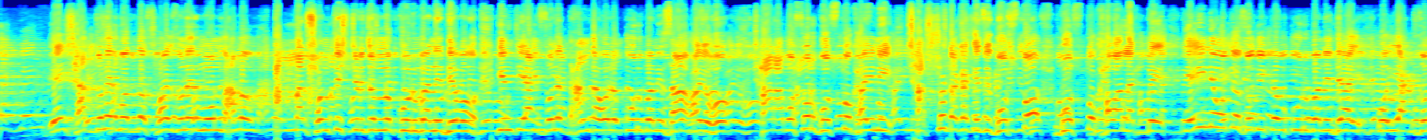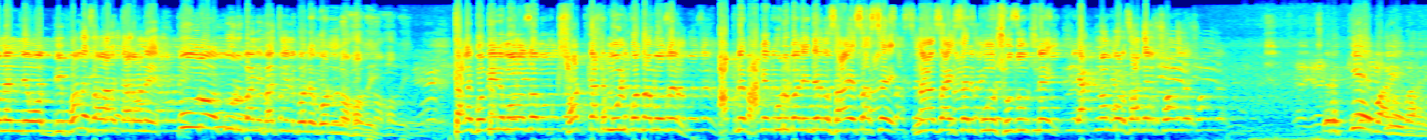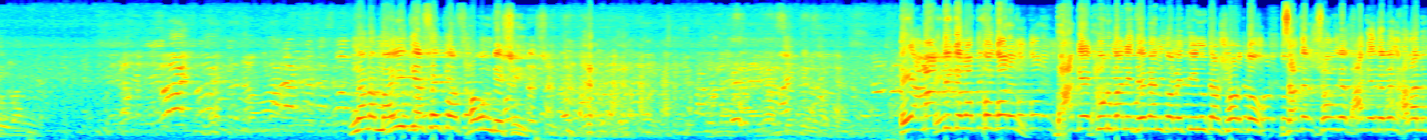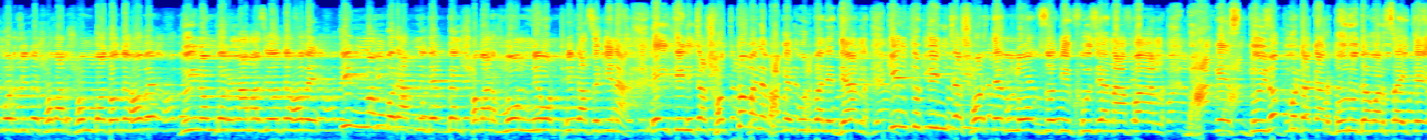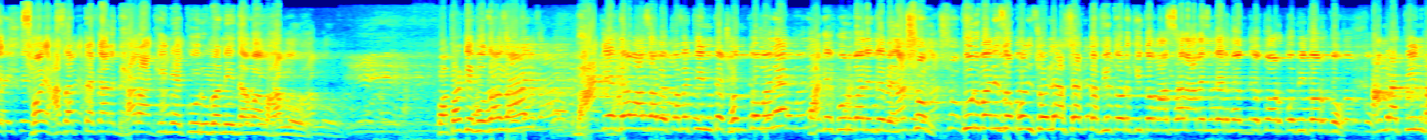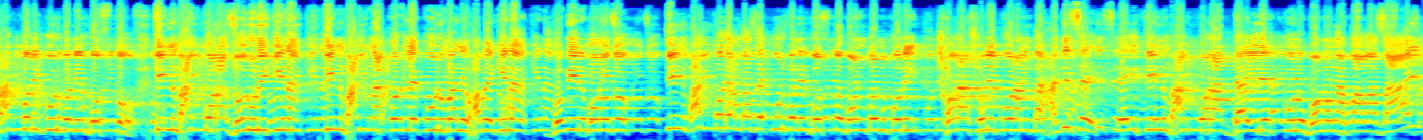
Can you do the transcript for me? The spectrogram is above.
এই সাতজনের মধ্যে ছয় জনের মন ভালো, আল্লাহর সন্তুষ্টির জন্য কুরবানি দেব। কিন্তু একজনের ধান্দা হলো কুরবানি যা হয় হোক, সারা বছর গোস্ত খাইনি, সাতশো টাকা কেজি গোস্ত গোস্ত খাওয়া লাগবে। এই নিয়তে যদি কেউ কুরবানি দেয়, ওই একজনের নিয়ত বিফলে যাওয়ার কারণে পুরো কুরবানি বাতিল বলে গণ্য হবে। তাহলে গভীর মনোযোগ, শর্টকাট মূল কথা বোঝেন। আপনি ভাগে কুরবানি দেন, জায়েজ আছে, না জায়েজের কোনো সুযোগ নেই। এক নম্বর যাদের সঙ্গে কে বারে বারে না না, মাইকের চাইতে আর সাউন্ড বেশি। এই আমার দিকে লক্ষ্য করেন। ভাগে কুরবানি দেবেন তবে তিনটা শর্ত। যাদের সঙ্গে ভাগে দেবেন হালাল উপার্জিত সবার সম্পদ হতে হবে, দুই নম্বরে নামাজি হতে হবে। তিন নম্বরে আপনি দেখবেন সবার মন নেওয়া ঠিক আছে কিনা। এই তিনটা সত্য মানে ভাগে কুরবানি দেন। কিন্তু তিনটা শর্তের লোক যদি খুঁজে না পান, ভাগে দুই লক্ষ টাকার গরু দেওয়ার চাইতে ছয় হাজার টাকার ভেড়া কিনে কুরবানি দেওয়া ভালো। কথা কি বোঝা যায়? ভাগে দেওয়া যাবে, তবে তিনটে সত্য মানে ভাগে কুরবানি দেবেন। আসুন, কুরবানি যখন চলে আসে, একটা বিতর্কিত মাসাল আলেমদের মধ্যে তর্ক বিতর্ক। আমরা তিন ভাগ করি কুরবানির গোস্ত। তিন ভাগ করা জরুরি কিনা? তিন ভাগ না করলে কুরবানি হবে কিনা? গভীর মনোযোগ। তিন ভাগ করে আমরা যে কুরবানির গোস্ত বন্টন করি, সরাসরি কোরআন বা হাদিসে, এই তিন ভাগ করার ডাইরেক্ট কোনো বর্ণনা পাওয়া যায়?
